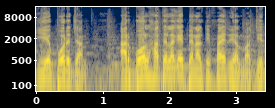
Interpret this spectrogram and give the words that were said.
গিয়ে পরে যান আর বল হাতে লাগায় পেনাল্টি পায় রিয়াল মাদ্রিদ।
